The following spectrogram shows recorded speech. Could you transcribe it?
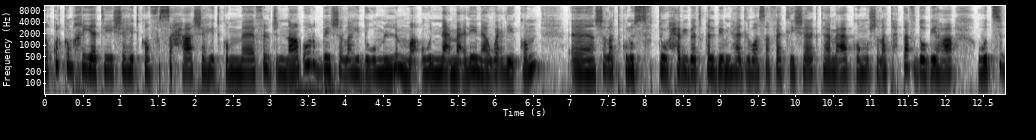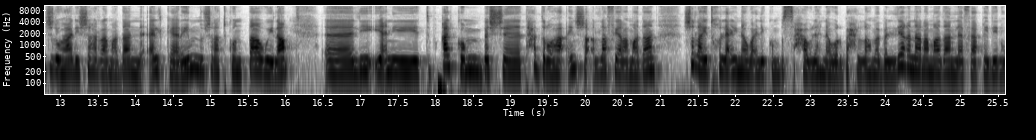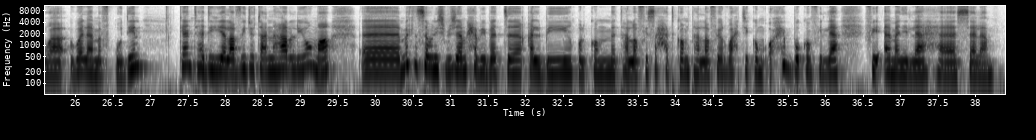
نقول لكم خياتي شهيدكم في الصحة شهيدكم في الجنة. وربي إن شاء الله يدوم اللمه والنعمة علينا وعليكم. آه، إن شاء الله تكونوا استفدتوا حبيبات قلبي من هذه الوصفات اللي شاركتها معكم وإن شاء الله تحتفظوا بها وتسجلوها لشهر رمضان الكريم. وإن شاء الله تكون طاولة آه لي يعني تبقى لكم باش تحضروها إن شاء الله في رمضان. إن شاء الله يدخل علينا وعليكم بالصحة والهنا والربح اللهم بلغنا رمضان لا فاقدين ولا مفقودين. كانت هذه هي لا فيديو تاع نهار اليوم آه ما تنسونيش بجام حبيبات قلبي نقول لكم تهلاو في صحتكم تهلاو في رواحتكم أحبكم في الله في أمان الله سلام.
